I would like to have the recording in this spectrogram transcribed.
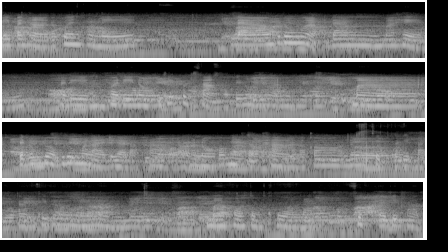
มีปัญหากับเพื่อนคนนี้ แล้วพี่ลุงอะดันมาเห็นพอดีพอดีน้องที่ปรึกษาของพี่ลุงอะมาเป็นลูกดวงพี่ลุงมาหลายเดือนแล้วค่ะแล้วน้องก็มีศรัทธาแล้วก็เริ่มฝึกปฏิบัติตามที่พี่ลุงแนะนำมาพอสมควรแล้วฝึกปฏิบัติ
